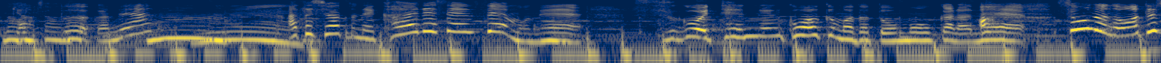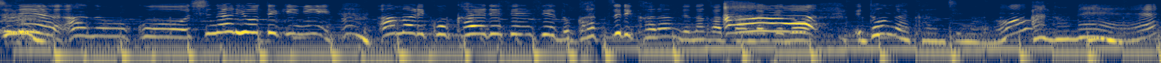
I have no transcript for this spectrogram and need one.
ギャップ。とかね。うん。うん。私あとね楓先生もねすごい天然小悪魔だと思うからね。そうなの？私ね、あのこうシナリオ的にあんまりこう楓先生とがっつり絡んでなかったんだけどえどんな感じなの？あのね、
